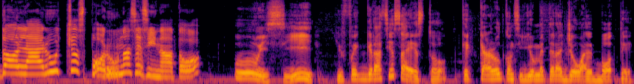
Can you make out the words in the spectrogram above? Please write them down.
dolaruchos por un asesinato? Uy, sí. Y fue gracias a esto que Carol consiguió meter a Joe al bote.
